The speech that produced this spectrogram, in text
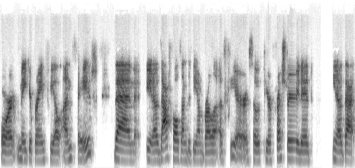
or make your brain feel unsafe, then, you know, that falls under the umbrella of fear. So if you're frustrated, you know, that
